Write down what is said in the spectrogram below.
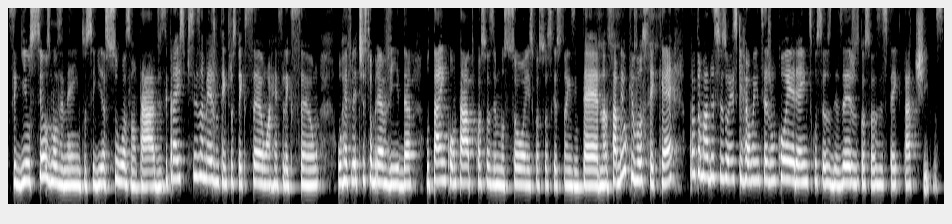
seguir os seus movimentos, seguir as suas vontades, e para isso precisa mesmo ter introspecção, a reflexão, o refletir sobre a vida, o estar tá em contato com as suas emoções, com as suas questões internas, saber o que você quer para tomar decisões que realmente sejam coerentes com seus desejos, com as suas expectativas.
